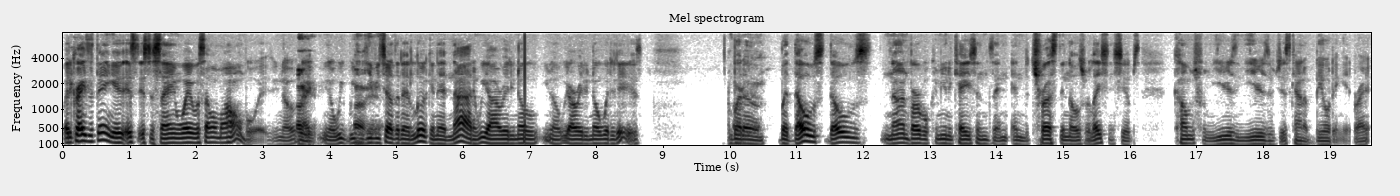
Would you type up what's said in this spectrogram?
But the crazy thing is, it's, it's the same way with some of my homeboys. You know, Oh, like yeah. you know, we, we Oh, can give yeah. each other that look and that nod, and we already know. You know, we already know what it is. But Oh, yeah. um, but those those nonverbal communications and and the trust in those relationships comes from years and years of just kind of building it, right?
